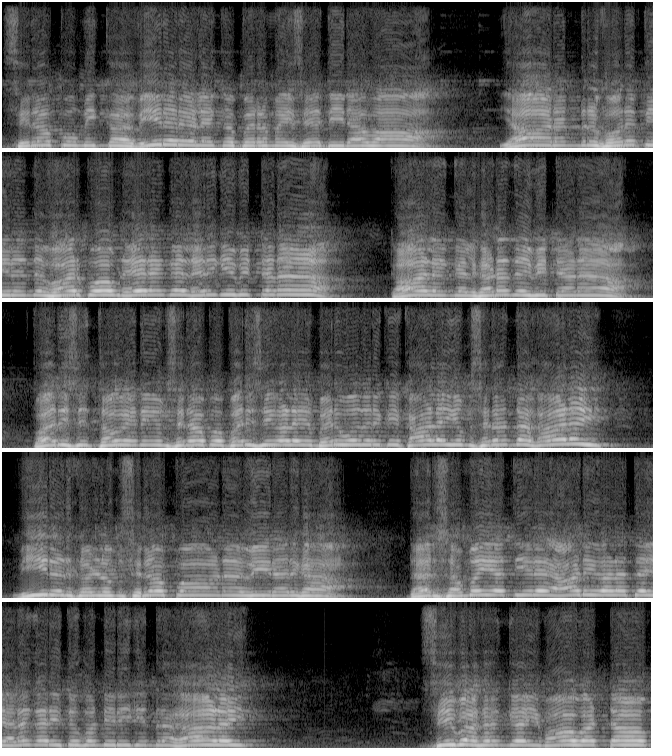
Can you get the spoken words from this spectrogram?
சிறப்பு மிக்க வீரர்களுக்கு பெருமை சேர்த்திடவா? யார் என்று பொறுத்திருந்து பார்ப்போம். நேரங்கள் நெருங்கி விட்டன காலங்கள் கடந்து விட்டன. பரிசு தொகையினையும் சிறப்பு பரிசுகளையும் பெறுவதற்கு காலையும் சிறந்த காலை. வீரர்களும் சிறப்பான வீரர்கள். தற்சமயத்திலே ஆடுகளத்தை அலங்கரித்துக் கொண்டிருக்கின்ற காலை சிவகங்கை மாவட்டம்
